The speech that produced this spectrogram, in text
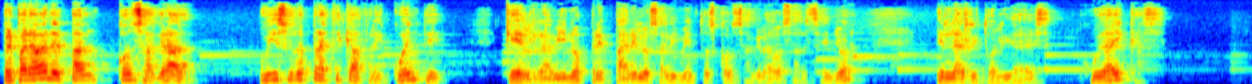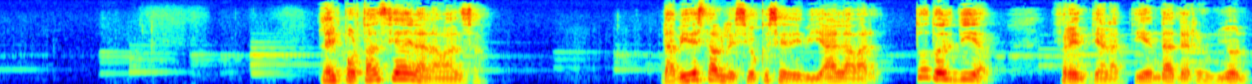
Preparaban el pan consagrado, Hoy es una práctica frecuente que el rabino prepare los alimentos consagrados al Señor en las ritualidades judaicas. La importancia de la alabanza. David estableció que se debía alabar todo el día frente a la tienda de reunión.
